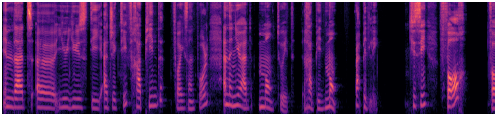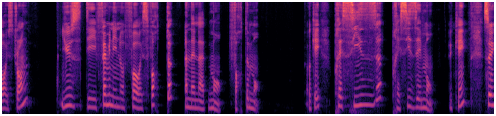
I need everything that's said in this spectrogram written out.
in that uh, you use the adjective rapide, for example, and then you add ment to it, rapidement, rapidly. You see? Fort, fort is strong. Use the feminine of fort is forte, and then add ment, fortement. Okay? Précise, précisément. Okay? So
